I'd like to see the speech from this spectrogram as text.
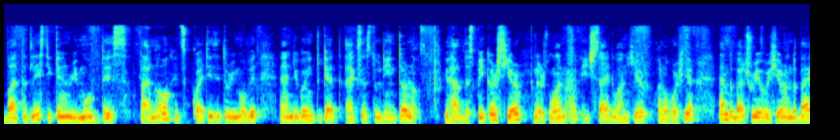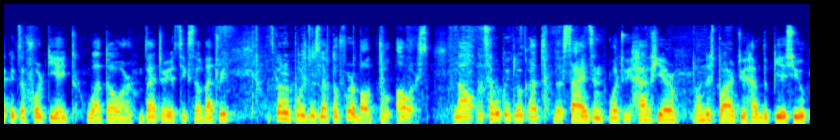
But at least you can remove this panel. It's quite easy to remove it and you're going to get access to the internals. You have the speakers here. There's one on each side one here one over here and the battery over here on the back. It's a 48 watt hour battery a 6 cell battery. It's gonna push this laptop for about two hours. Now let's have a quick look at the sides and what we have here. On this part you have the PSU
